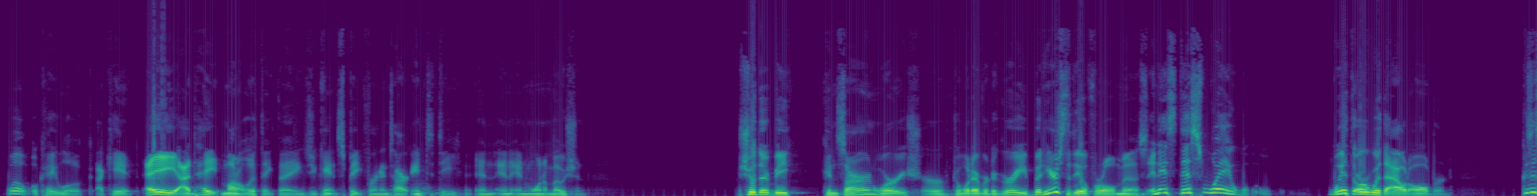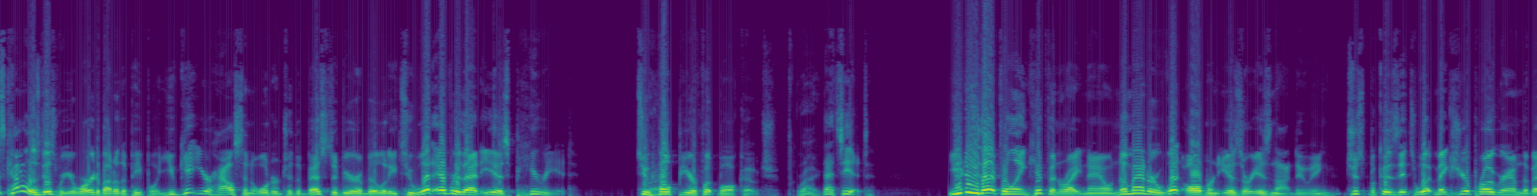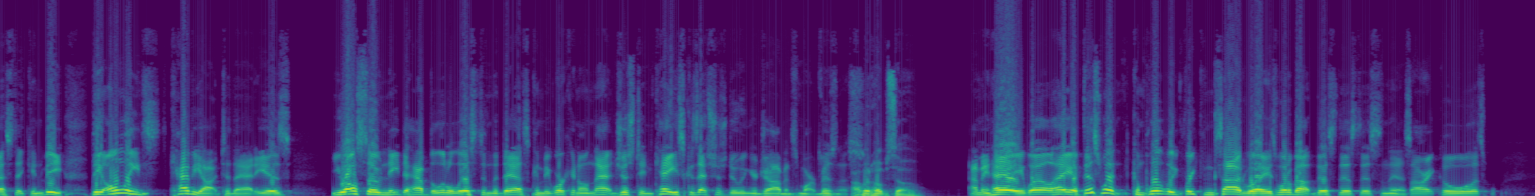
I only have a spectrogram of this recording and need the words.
Well, okay, look, I can't. A, I'd hate monolithic things. You can't speak for an entire entity in, in, in one emotion. Should there be concern, worry? Sure, to whatever degree. But here's the deal for Ole Miss, and it's this way with or without Auburn. Because it's kind of those deals where you're worried about other people. You get your house in order to the best of your ability to whatever that is, period, to help your football coach. Right. That's it. You do that for Lane Kiffin right now, no matter what Auburn is or is not doing, just because it's what makes your program the best it can be. The only caveat to that is you also need to have the little list in the desk and be working on that just in case, because that's just doing your job in smart business. I would hope so. I mean, hey, well, hey, if this went completely freaking sideways, what about this, this, this, and this? All right, cool. Let's,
